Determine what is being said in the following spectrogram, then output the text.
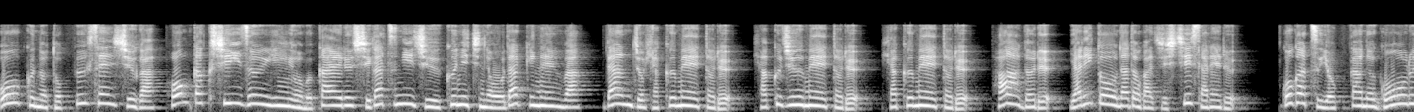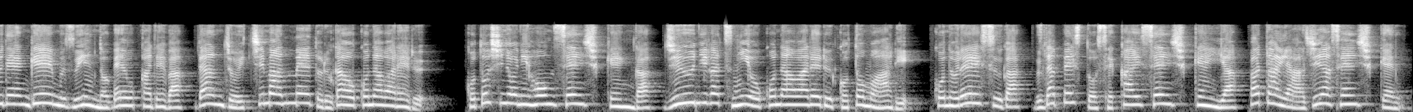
多くのトップ選手が本格シーズンインを迎える4月29日の小田記念は、男女100メートル、110メートル、100メートル、ハードル、やり等などが実施される。5月4日のゴールデンゲームズインのベオカでは男女1万メートルが行われる。今年の日本選手権が12月に行われることもあり、このレースがブダペスト世界選手権やパタヤアジア選手権、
